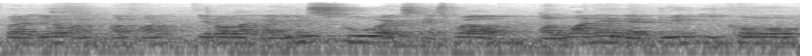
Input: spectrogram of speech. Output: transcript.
but you know, on, on, on you know, like, like even school as, as well. On one end, they're doing eco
